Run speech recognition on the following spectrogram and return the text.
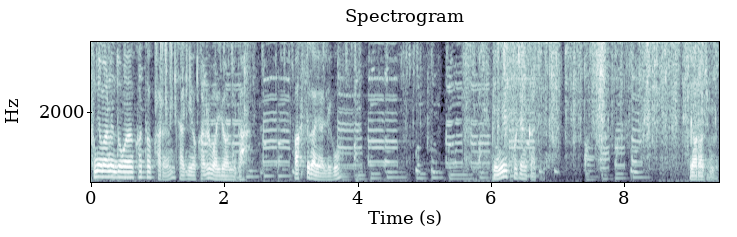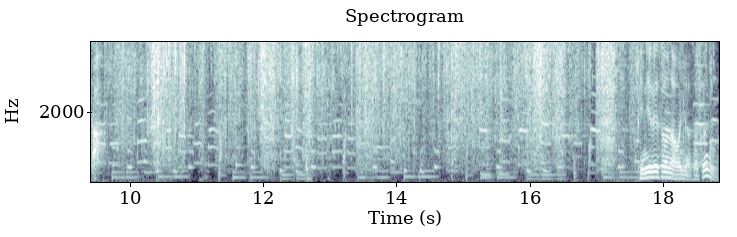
푸념하는 동안 커터칼은 자기 역할을 완료합니다. 박스가 열리고 비닐 포장까지 열어줍니다 비닐에서 나온 녀석은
